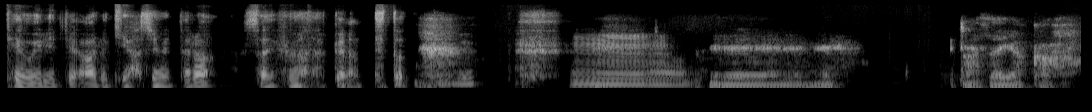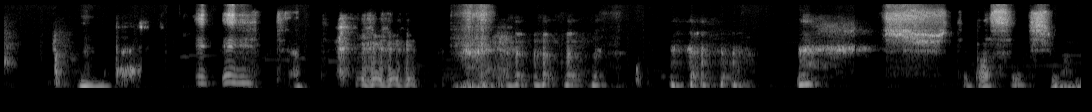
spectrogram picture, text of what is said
手を入れて歩き始めたら、財布がなくなってたっていう。うん。えー、鮮やか。え、えってなって、シューってバス閉まる。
